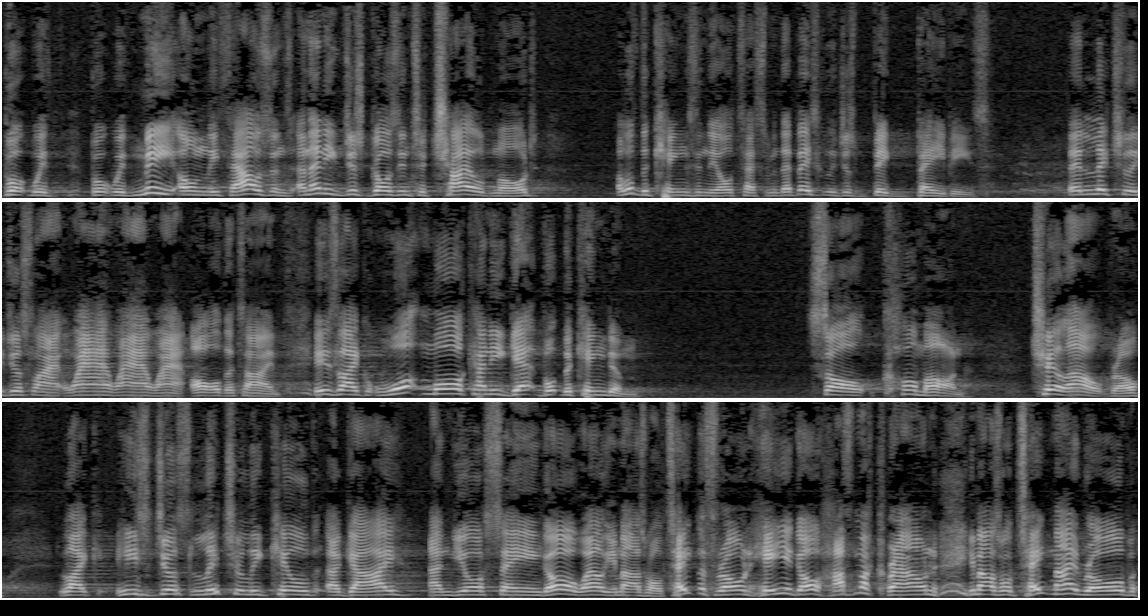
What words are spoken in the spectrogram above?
but with, but with me, only thousands. And then he just goes into child mode. I love the kings in the Old Testament. They're basically just big babies. They're literally just like wah, wah, wah all the time. He's like, what more can he get but the kingdom? Saul, come on. Chill out, bro. Like, he's just literally killed a guy, and you're saying, oh, well, you might as well take the throne. Here you go, have my crown. You might as well take my robe.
